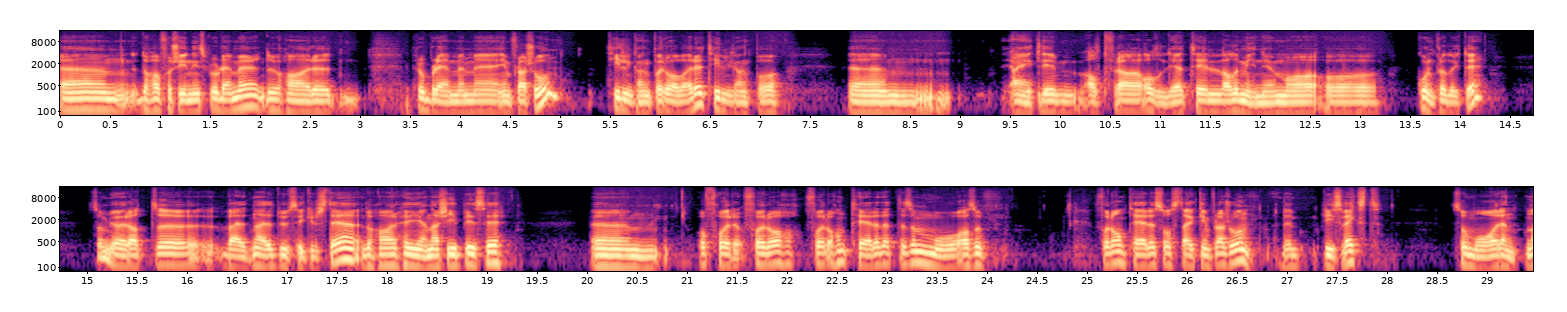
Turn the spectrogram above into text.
Ehm, du har forsyningsproblemer, du har eh, problemer med inflasjon. Tilgang på råvarer, tilgang på ja, egentlig alt fra olje til aluminium og, og kornprodukter som gjør at uh, verden er et usikkert sted. Du har høye energipriser. Um, og for, for, å, for, å, håndtere dette så må altså For å håndtere så sterk inflasjon, eller prisvekst, så må rentene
